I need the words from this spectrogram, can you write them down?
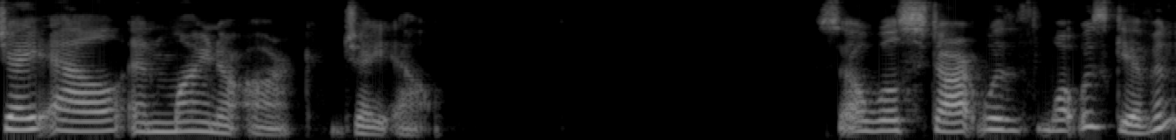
JL and minor arc JL. So we'll start with what was given.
